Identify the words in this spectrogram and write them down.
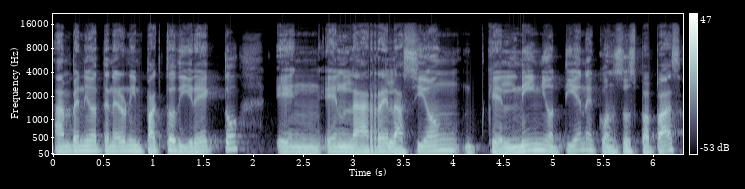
han venido a tener un impacto directo en, la relación que el niño tiene con sus papás.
